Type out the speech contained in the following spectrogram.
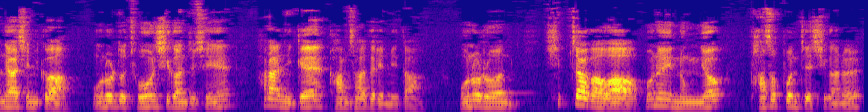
안녕하십니까. 오늘도 좋은 시간 주신 하나님께 감사드립니다. 오늘은 십자가와 혼의 능력 다섯 번째 시간을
